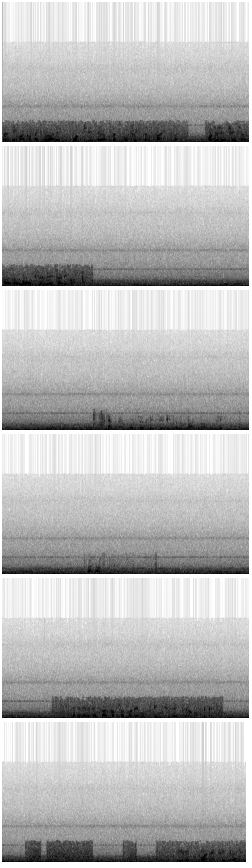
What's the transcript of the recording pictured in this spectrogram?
Sunday, Michael Bank Friday, 120, decimal 375. What is it, 375 out of all, Sunday, Sunday, And then every next time, Foxtrot, my name will be 280 off the deck. 493 Quebec.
